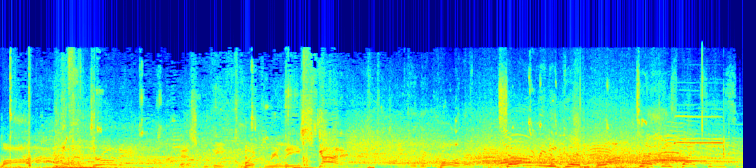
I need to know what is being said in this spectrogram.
Lob. Throw down. Vescovine, quick release. Got it. Into the corner. So many good block touches by Tennessee.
